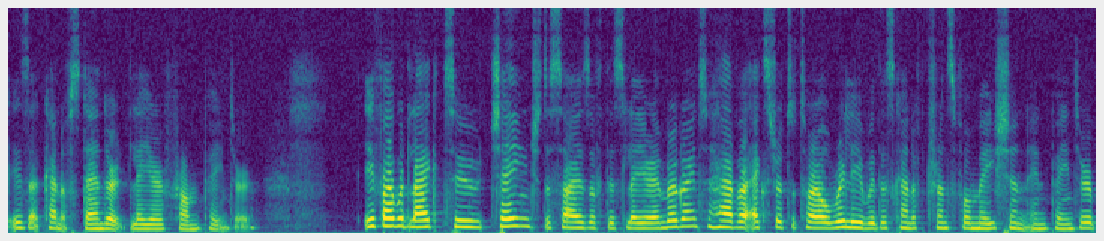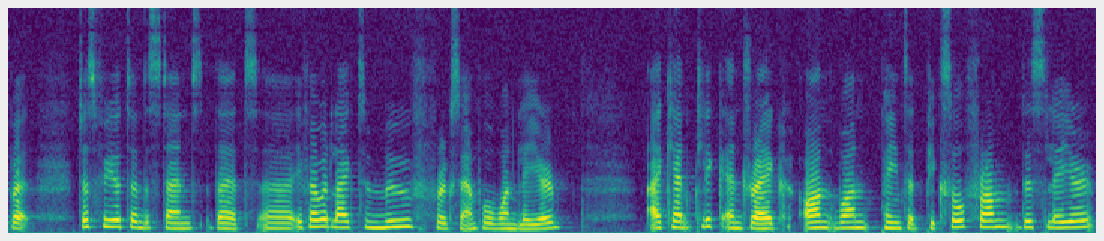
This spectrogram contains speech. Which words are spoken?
is a kind of standard layer from Painter. If I would like to change the size of this layer, and we're going to have an extra tutorial really with this kind of transformation in Painter, but just for you to understand that uh, if I would like to move, for example, one layer, I can click and drag on one painted pixel from this layer,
